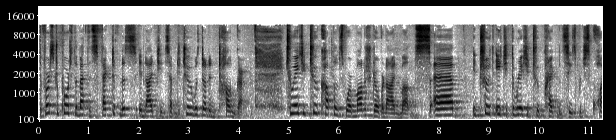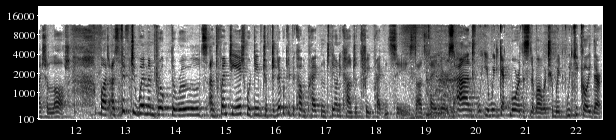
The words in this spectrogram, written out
The first report of the method's effectiveness in 1972 was done in Tonga. 282 couples were monitored over nine months. Um, in truth, 80, there were 82 pregnancies, which is quite a lot. But as 50 women broke the rules and 28 were deemed to have deliberately become pregnant, they only counted three pregnancies as failures. And we, will get more of this in a moment. We'll, we'll keep going there.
